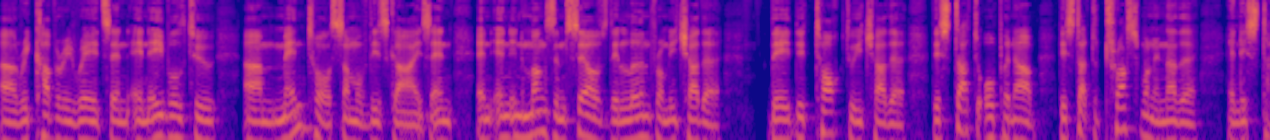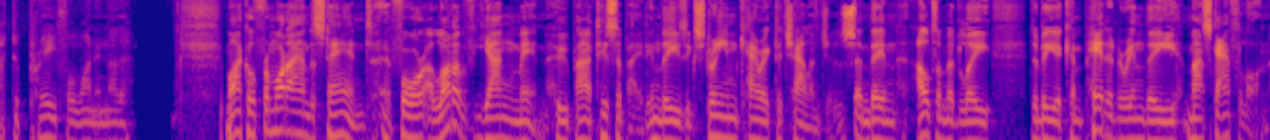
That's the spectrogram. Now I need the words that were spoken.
uh, recovery rates and, and able to um, mentor some of these guys. And, and, and amongst themselves, they learn from each other. They, they talk to each other. They start to open up. They start to trust one another and they start to pray for one another. Michael, from what I understand, for a lot of young men who participate in these extreme character challenges and then ultimately to be a competitor in the Muskathlon,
